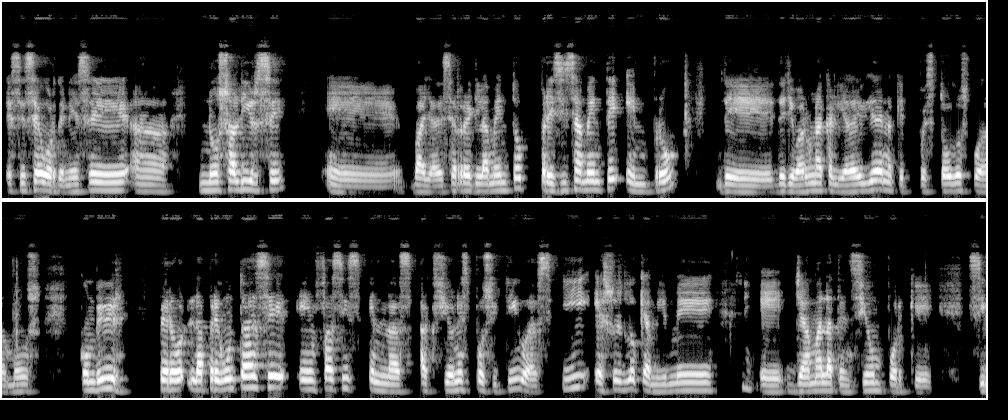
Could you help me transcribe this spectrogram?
es ese orden, ese uh, no salirse, eh, vaya, de ese reglamento, precisamente en pro de, de, llevar una calidad de vida en la que pues todos podamos convivir. Pero la pregunta hace énfasis en las acciones positivas y eso es lo que a mí me eh, llama la atención porque si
